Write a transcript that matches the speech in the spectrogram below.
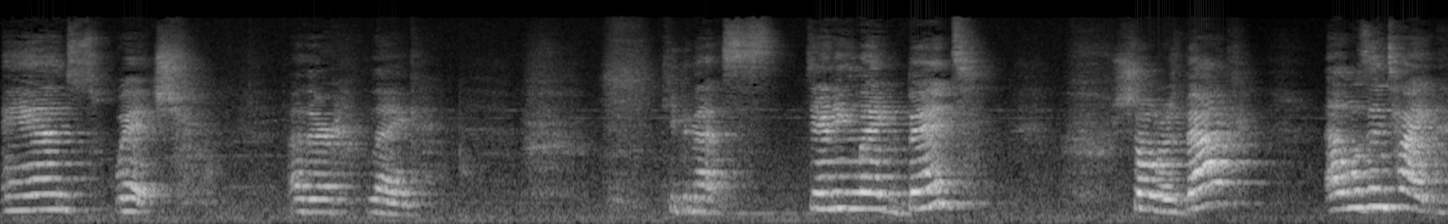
And switch. Other leg. Keeping that standing leg bent. Shoulders back. Elbows in tight.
